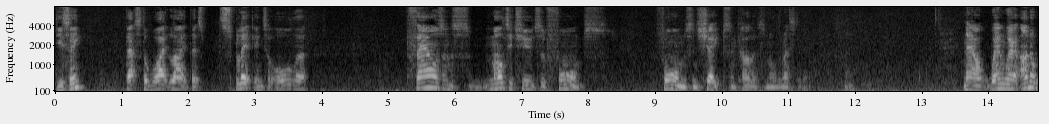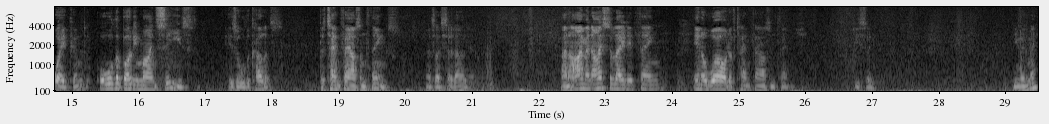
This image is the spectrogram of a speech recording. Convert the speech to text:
Do you see? That's the white light that's split into all the thousands, multitudes of forms, forms and shapes and colours and all the rest of it. right? Now, when we're unawakened, all the body mind sees is all the colours, the 10,000 things, as I said earlier. And I'm an isolated thing in a world of 10,000 things. Do you see? You with me?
